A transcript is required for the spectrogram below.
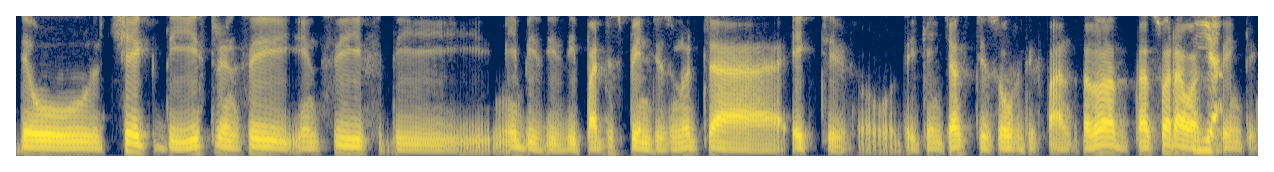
they'll check the history and see and see if the maybe the, the participant is not uh, active or they can just dissolve the funds. That's what, that's what I was yeah. thinking.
